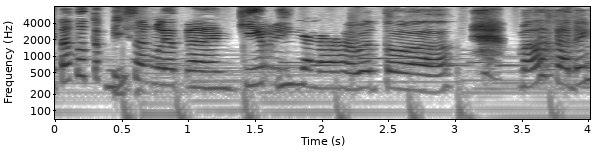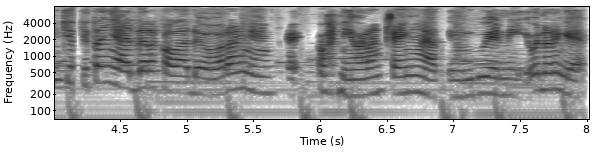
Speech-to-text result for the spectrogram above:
kita tetap bisa ngelihat kanan kiri. Iya betul. Malah kadang kita nyadar kalau ada orang yang kayak, oh nih orang kayak ngeliatin gue nih, bener nggak?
